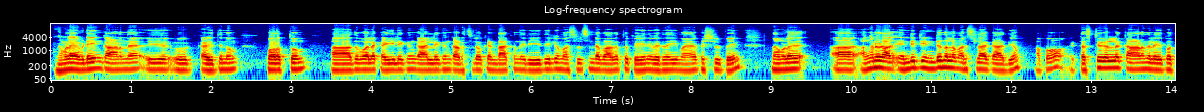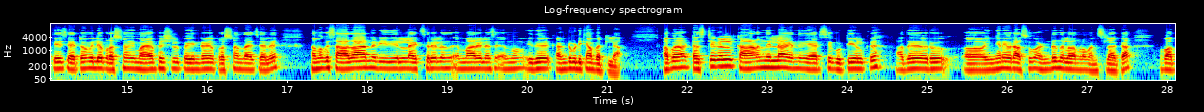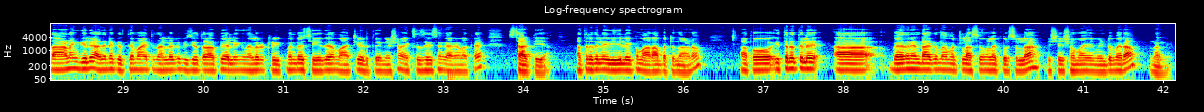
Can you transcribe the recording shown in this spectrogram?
നമ്മൾ എവിടെയും കാണുന്ന ഈ കഴുത്തിനും പുറത്തും അതുപോലെ കയ്യിലേക്കും കാലിലേക്കും കടച്ചിലൊക്കെ ഉണ്ടാക്കുന്ന രീതിയിൽ മസിൽസിന്റെ ഭാഗത്ത് പെയിൻ വരുന്ന ഈ മയോഫിഷ്യൽ പെയിൻ നമ്മൾ അങ്ങനെ ഒരു എന്റിറ്റി ഉണ്ട് എന്നുള്ള മനസ്സിലാക്കുക ആദ്യം. അപ്പോൾ ടെസ്റ്റുകളിൽ കാണുന്നില്ല. പ്രത്യേകിച്ച് ഏറ്റവും വലിയ പ്രശ്നം ഈ മയോഫിഷ്യൽ പെയിന്റെ പ്രശ്നം എന്താ വെച്ചാൽ നമുക്ക് സാധാരണ രീതിയിലുള്ള എക്സ്റേയിലും എം ആർ ഐയിലും ഒന്നും ഇത് കണ്ടുപിടിക്കാൻ പറ്റില്ല. അപ്പോൾ ടെസ്റ്റുകൾ കാണുന്നില്ല എന്ന് വിചാരിച്ച് കുട്ടികൾക്ക് അത് ഒരു ഇങ്ങനെ ഒരു അസുഖം ഉണ്ട് എന്നുള്ളത് നമ്മൾ മനസ്സിലാക്കുക. അപ്പോൾ അതാണെങ്കിൽ അതിന് കൃത്യമായിട്ട് നല്ലൊരു ഫിസിയോതെറാപ്പി അല്ലെങ്കിൽ നല്ലൊരു ട്രീറ്റ്മെന്റോ ചെയ്ത് മാറ്റിയെടുത്തതിന് ശേഷം എക്സസൈസും കാര്യങ്ങളൊക്കെ സ്റ്റാർട്ട് ചെയ്യുക. അത്തരത്തിലുള്ള രീതിയിലേക്ക് മാറാൻ പറ്റുന്നതാണ്. അപ്പോൾ ഇത്തരത്തിൽ വേദന ഉണ്ടാക്കുന്ന മറ്റുള്ള അസുഖങ്ങളെക്കുറിച്ചുള്ള വിശേഷമായി വീണ്ടും വരാം. നന്ദി.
